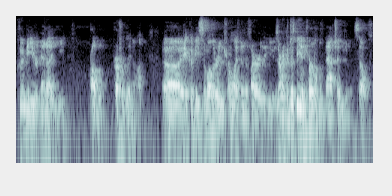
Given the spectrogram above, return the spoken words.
could be your NetID, probably, preferably not. Uh, it could be some other internal identifier that you use, or it could just be internal to the Match Engine itself.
